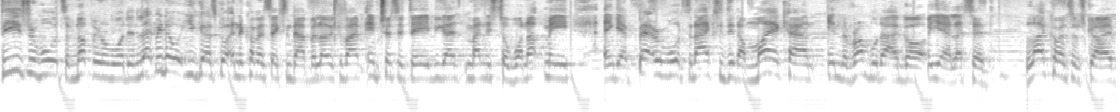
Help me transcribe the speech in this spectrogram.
These rewards have not been rewarded. Let me know what you guys got in the comment section down below because I'm interested to if you guys managed to one up me and get better rewards than I actually did on my account in the rumble that I got. But yeah, like I said, like, comment, subscribe.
